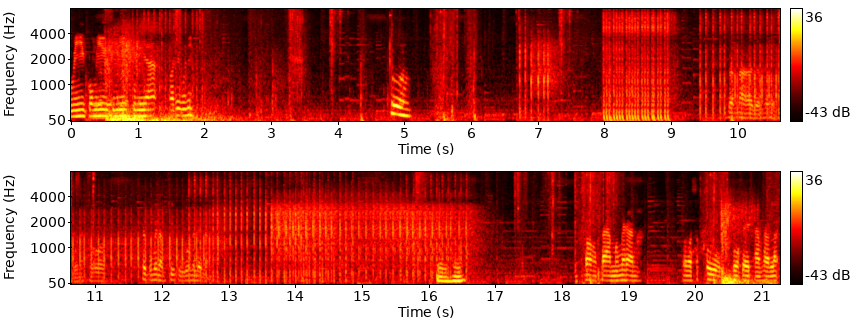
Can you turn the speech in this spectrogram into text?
กูมีกูมีกูมีกูมียามาที่กูนี่เออด้านหน้าจะไม่เห็นกูนะเพราะว่าถ้ากูไม่ทำชื่อกูก็ไม่เล่นอะอือฮึต้องตามมึงไม่ทันรอสักครู่โอเคตามทันละ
